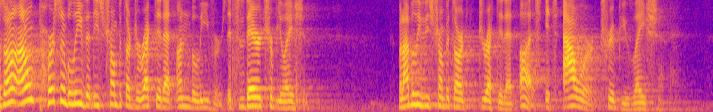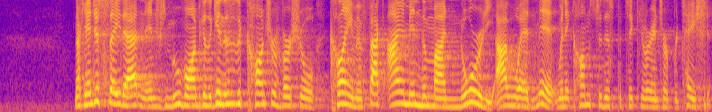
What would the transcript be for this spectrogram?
And so I don't, I don't personally believe that these trumpets are directed at unbelievers. It's their tribulation. But I believe these trumpets are directed at us. It's our tribulation. Now, I can't just say that and, and, just move on because, again, this is a controversial claim. In fact, I am in the minority, I will admit, when it comes to this particular interpretation.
